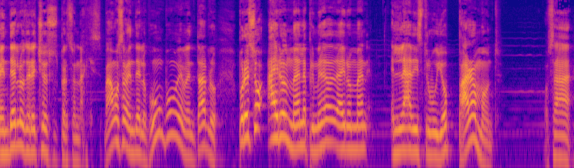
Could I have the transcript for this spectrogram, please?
vender los derechos de sus personajes. Vamos a venderlo, pum, pum, inventarlo. Por eso Iron Man, la primera de Iron Man, la distribuyó Paramount. O sea,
